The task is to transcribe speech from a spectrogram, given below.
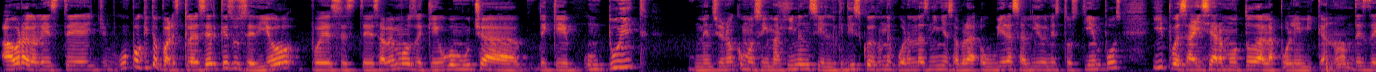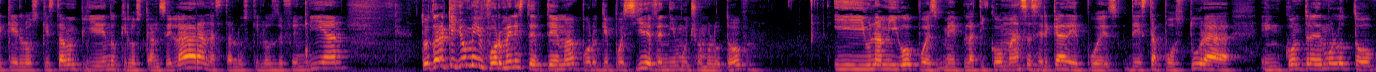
Ahora, este, un poquito para esclarecer qué sucedió, pues este, sabemos de que hubo mucha, de que un tweet mencionó como se imaginan si el disco de donde jugarán las niñas habrá, hubiera salido en estos tiempos y pues ahí se armó toda la polémica, ¿no? Desde que los que estaban pidiendo que los cancelaran hasta los que los defendían Total que yo me informé en este tema porque pues sí defendí mucho a Molotov. Y un amigo pues me platicó más acerca de pues de esta postura en contra de Molotov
